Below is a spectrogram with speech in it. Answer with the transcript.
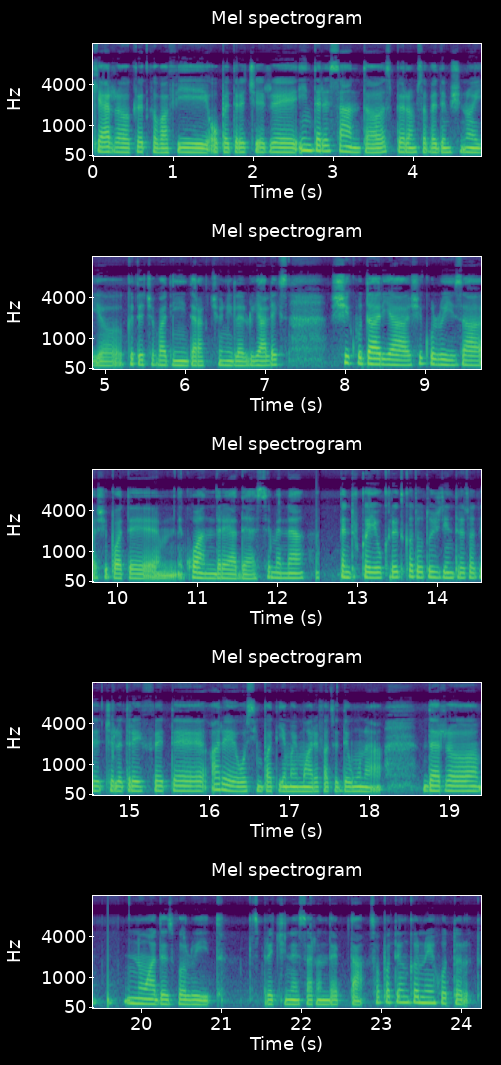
Chiar cred că va fi o petrecere interesantă. Sperăm să vedem și noi câte ceva din interacțiunile lui Alex și cu Daria, și cu Luiza și poate cu Andreea de asemenea, pentru că eu cred că totuși dintre toate cele trei fete are o simpatie mai mare față de una, dar uh, nu a dezvăluit spre cine s-ar îndrepta sau poate încă nu e hotărât.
